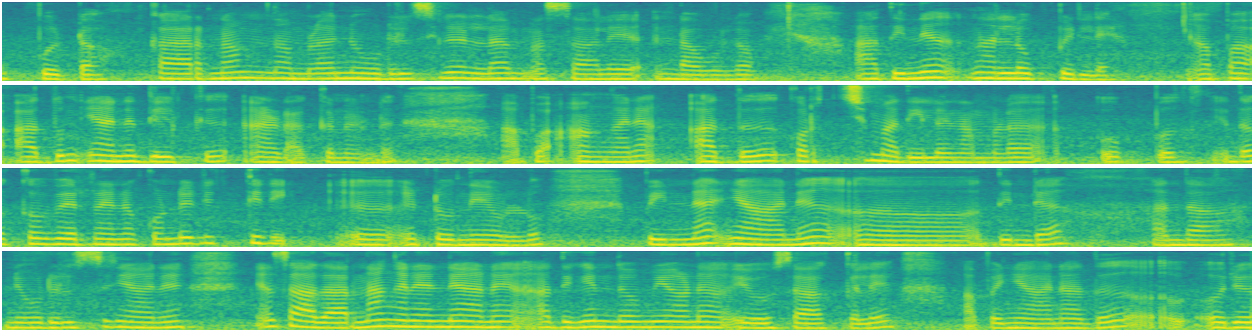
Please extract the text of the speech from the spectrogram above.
ഉപ്പ് കിട്ടോ കാരണം നമ്മൾ നൂഡിൽസിലുള്ള മസാല ഉണ്ടാവുമല്ലോ അതിന് നല്ല ഉപ്പില്ലേ? അപ്പോൾ അതും ഞാൻ ഇതിൽക്ക് ആഡ് അപ്പോൾ അങ്ങനെ അത് കുറച്ച് മതിയല്ലോ നമ്മളെ ഉപ്പ്. ഇതൊക്കെ വരുന്നതിനെ കൊണ്ട് ഒരു ഇത്തിരി ഇട്ടുന്നേ ഉള്ളൂ. പിന്നെ ഞാൻ ഇതിന്റെ എന്താ നൂഡിൽസ് ഞാൻ ഞാൻ സാധാരണ അങ്ങനെ തന്നെയാണ് അധികം ഇന്തോമിയാണ് യൂസ് ആക്കൽ അപ്പോൾ ഞാനത് ഒരു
